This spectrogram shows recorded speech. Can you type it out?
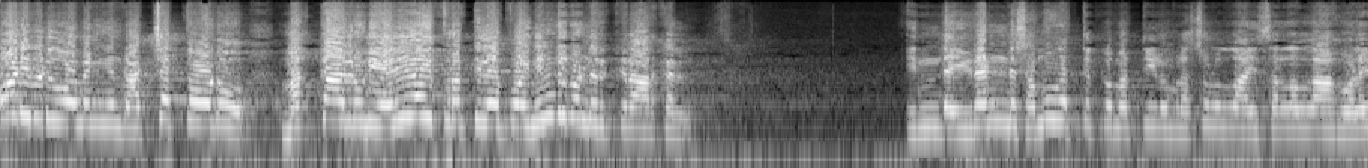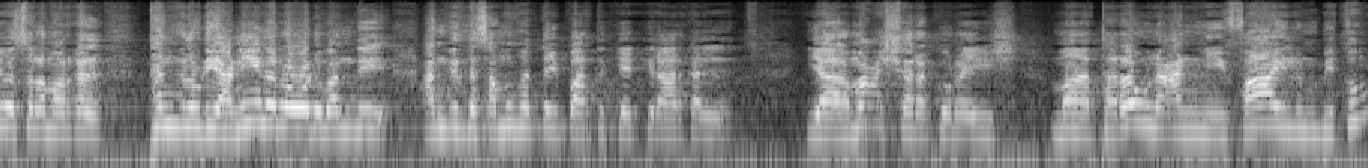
ஓடிவிடுவோம் என்கின்ற அச்சத்தோடு மக்காவினுடைய எல்லை புறத்திலே போய் நின்று கொண்டிருக்கிறார்கள். இந்த இரண்டு சமூகத்துக்கு மத்தியிலும் ரசூலுல்லாய் ஸல்லல்லாஹு உலைவசலம் அவர்கள் தங்களுடைய அணியினரோடு வந்து அங்கிருந்த சமூகத்தை பார்த்து கேட்கிறார்கள். யா மாஷர குரைஷ் மா தரவுன அன்னி ஃபாயிலுன் பிக்கும்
